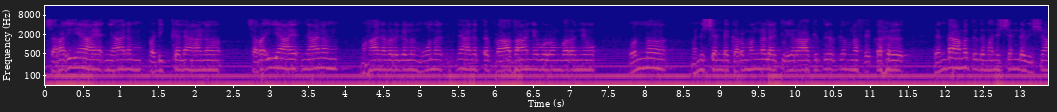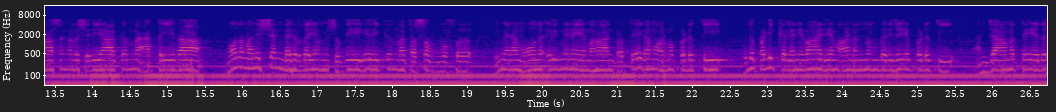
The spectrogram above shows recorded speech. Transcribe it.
ശറഈയായ ജ്ഞാനം പഠിക്കലാണ്. ഷറയിയായ ജ്ഞാനം മഹാനവറുകൾ മൂന്ന് ജ്ഞാനത്തെ പ്രാധാന്യപൂർവം പറഞ്ഞു. ഒന്ന് മനുഷ്യന്റെ കർമ്മങ്ങളെ ക്ലിയറാക്കി തീർക്കുന്ന ഫിഖഹ്. രണ്ടാമത്തേത് മനുഷ്യന്റെ വിശ്വാസങ്ങൾ ശരിയാക്കുന്ന അഖീദ. മൂന്ന് മനുഷ്യന്റെ ഹൃദയം ശുദ്ധീകരിക്കുന്ന തസവുഫ് ഇങ്ങനെ മൂന്ന് ഇൽമിനെ മഹാൻ പ്രത്യേകം ഓർമ്മപ്പെടുത്തി. ഇത് പഠിക്കൽ അനിവാര്യമാണെന്നും പരിചയപ്പെടുത്തി. അഞ്ചാമത്തേത്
